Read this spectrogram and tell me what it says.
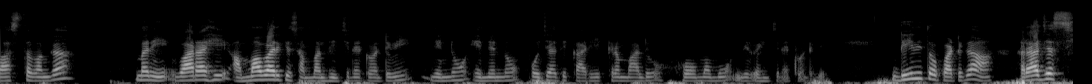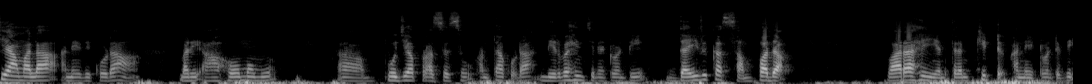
వాస్తవంగా మరి వారాహి అమ్మవారికి సంబంధించినటువంటివి ఎన్నో ఎన్నెన్నో పూజాది కార్యక్రమాలు హోమము నిర్వహించినటువంటిది. దీనితో పాటుగా రాజశ్యామల అనేది కూడా మరి ఆ హోమము పూజా ప్రాసెస్ అంతా కూడా నిర్వహించినటువంటి దైవిక సంపద వారాహి యంత్రం కిట్ అనేటువంటిది.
